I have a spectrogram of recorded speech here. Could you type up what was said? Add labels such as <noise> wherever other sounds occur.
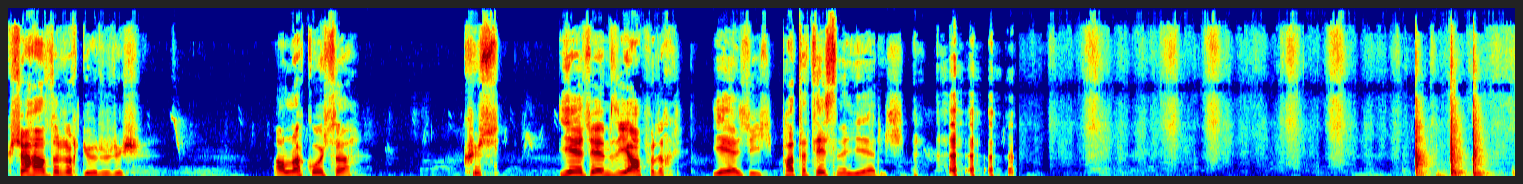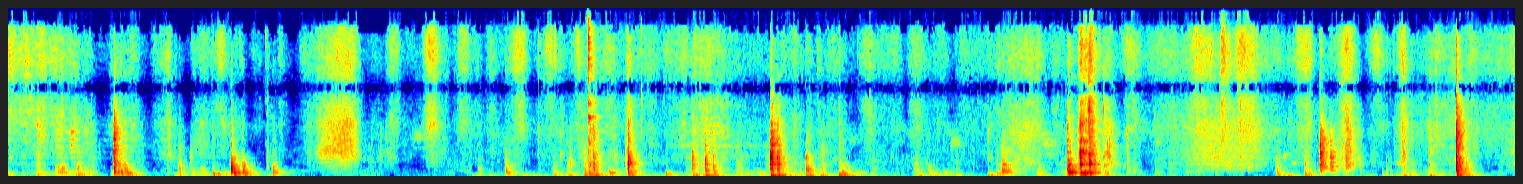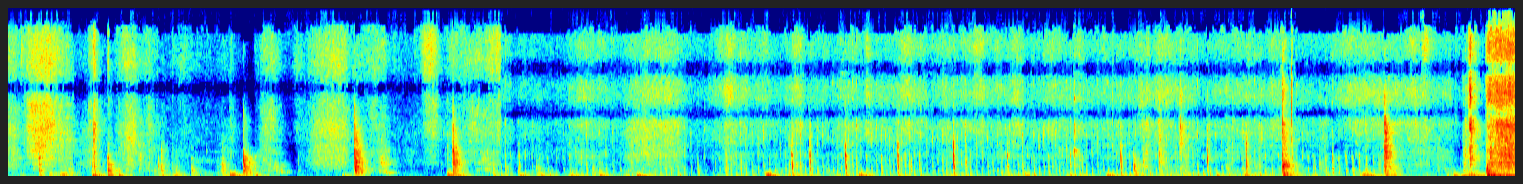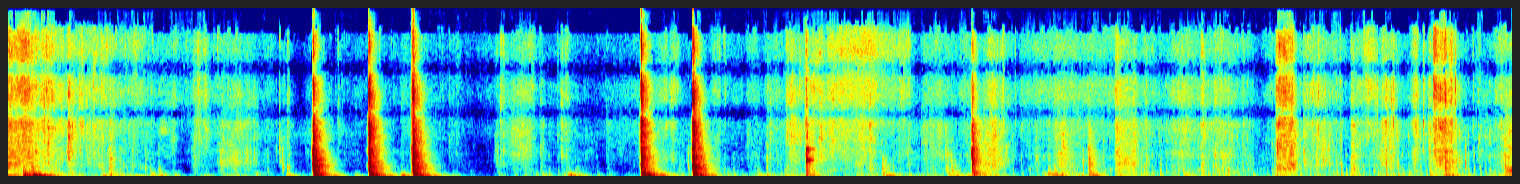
Kışa hazırlık görürüz. Allah koysa kış yiyeceğimizi yapırız. Yiyeceğiz. Patatesle yeriz. <laughs>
